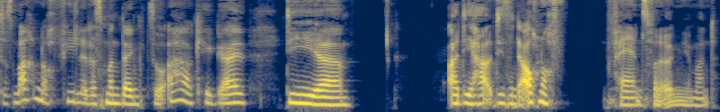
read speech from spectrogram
das machen doch viele, dass man denkt so, ah, okay, geil, die, äh, ah, die, die sind ja auch noch Fans von irgendjemand,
